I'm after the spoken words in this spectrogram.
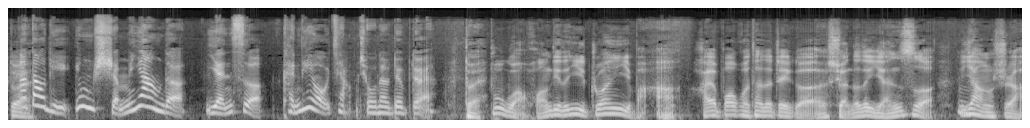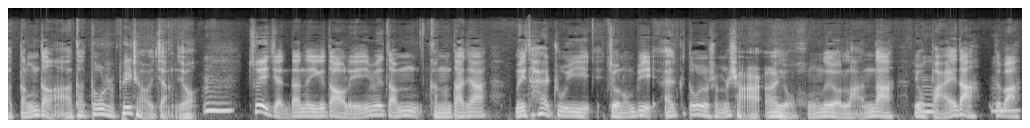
对。那到底用什么样的颜色，肯定有讲究的，对不对？对，不管皇帝的一砖一瓦，还有包括他的这个选择的颜色、样式啊等等啊，它都是非常有讲究。嗯最简单的一个道理，因为咱们可能大家没太注意九龙壁，哎，都有什么色儿啊？有红的，有蓝的，有白的，对吧？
